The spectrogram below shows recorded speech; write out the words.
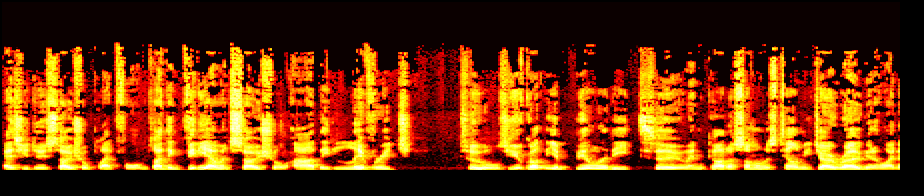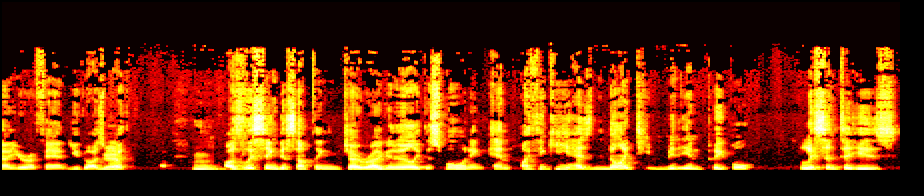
as you do social platforms. I think video and social are the leverage tools. You've got the ability to, and God, someone was telling me, Joe Rogan, who I know you're a fan, you guys yeah. both. Mm. I was listening to something Joe Rogan early this morning, and I think he has 90 million people listen to his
